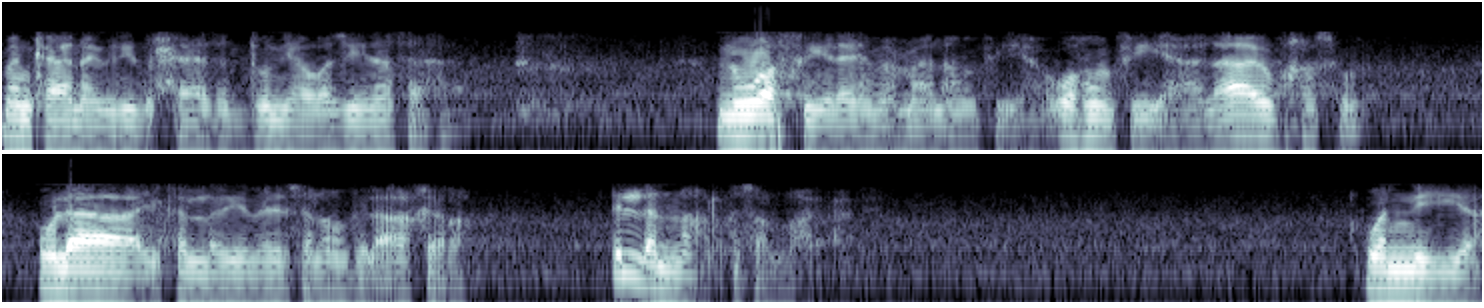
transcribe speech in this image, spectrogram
من كان يريد الحياة الدنيا وزينتها نوفي إليهم أعمالهم فيها وهم فيها لا يبخسون. أولئك الذين ليس لهم في الآخرة إلا النار نسأل الله العافية. والنية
